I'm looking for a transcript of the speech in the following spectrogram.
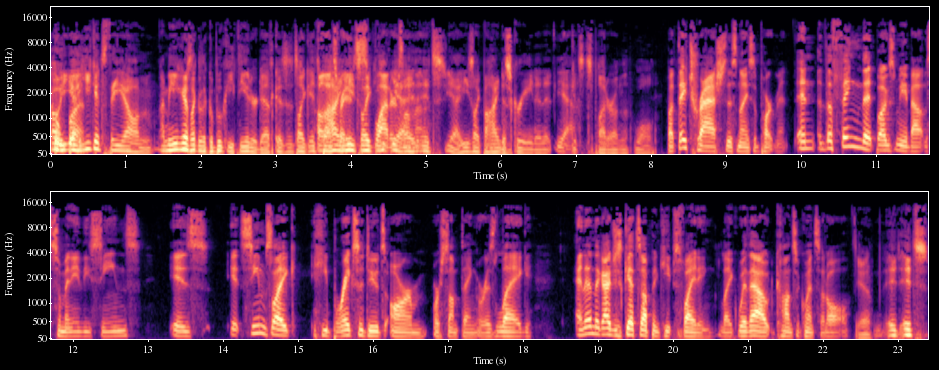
Oh Boom, yeah, he gets the um. I mean, he gets like the Kabuki theater death because it's like it's Oh, behind. right, He's it like splatters yeah, it- it's yeah. He's like behind a screen and it Yeah. gets splatter on the wall. but they trash this nice apartment. And the thing that bugs me about so many of these scenes is it seems like he breaks a dude's arm or something or his leg and then the guy just gets up and keeps fighting like without consequence at all. Yeah, it, it's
